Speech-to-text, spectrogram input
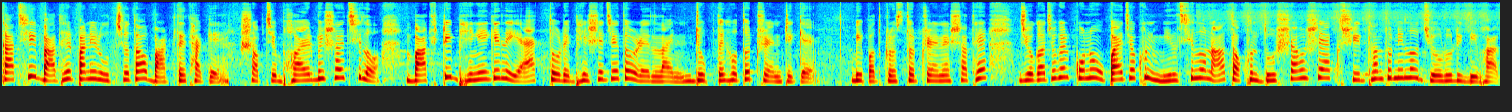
কাছেই বাঁধের পানির উচ্চতাও বাড়তে থাকে। সবচেয়ে ভয়ের বিষয় ছিল বাঁধটি ভেঙে গেলেই এক তোড়ে ভেসে যেত রেল লাইন ডুবতে হতো ট্রেনটিকে। বিপদগ্রস্ত ট্রেনের সাথে যোগাযোগের কোনো উপায় যখন মিলছিল না, তখন দুঃসাহসে এক সিদ্ধান্ত নিল জরুরি বিভাগ।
